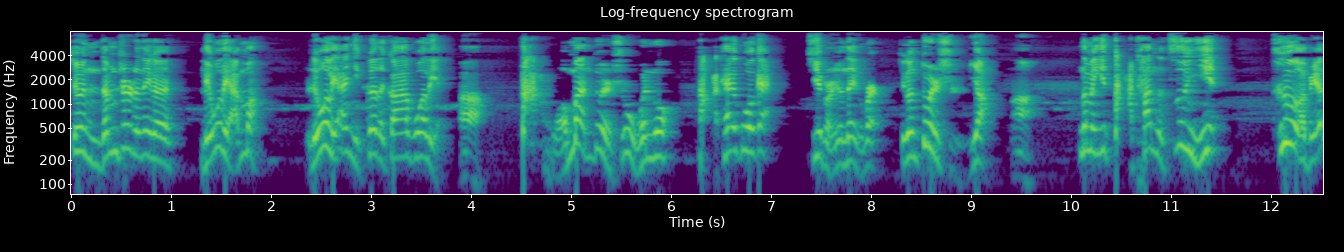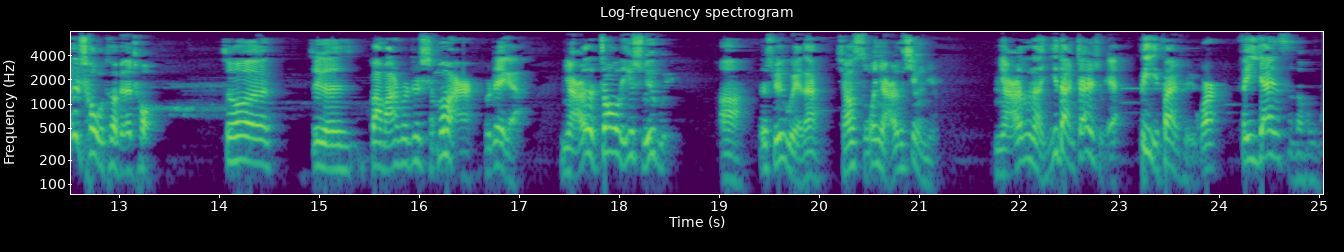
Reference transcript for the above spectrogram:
就是你咱们知道那个榴莲嘛，榴莲你搁在高压锅里啊，大火慢炖十五分钟，打开锅盖，基本上就那个味儿，就跟炖屎一样啊。那么一大滩子滋泥，特别的臭，特别的臭。最后这个爸妈说这什么玩意儿？说这个呀，你儿子招了一个水鬼啊，那水鬼呢想索你儿子性命。你儿子呢？一旦沾水，必犯水官，非淹死他不可。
